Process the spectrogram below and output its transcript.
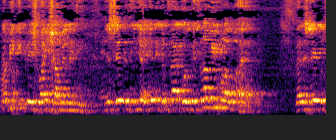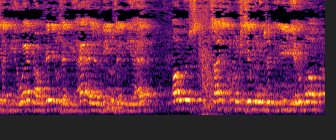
نبی کی پیشوائی شامل نہیں تھی۔ جس سے نتیجہ یہ نکلتا ہے کوئی کتنا بھی پڑا ہوا ہے بیرسٹیٹ اسے کیا ہوا ہے ڈاکٹریٹ اسے کیا ہے ایل ایل ڈی اسے کیا ہے اور وہ سائنس کی بڑی سے بڑی اسے ڈگری لی ہے وہ بڑا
